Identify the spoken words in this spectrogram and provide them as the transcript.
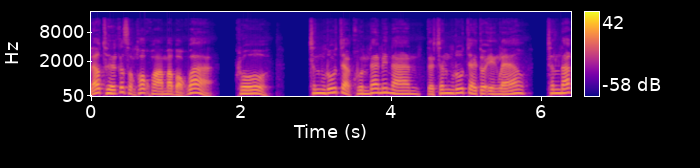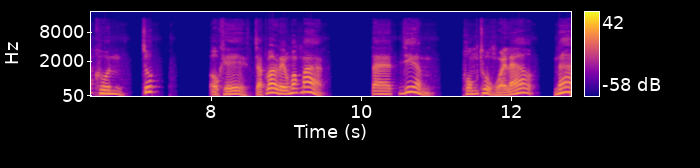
แล้วเธอก็ส่งข้อความมาบอกว่า โคร ฉันรู้จักคุณได้ไม่นาน แต่ฉันรู้ใจตัวเองแล้ว ฉันรักคุณ จุ๊บ โอเค จัดว่าเร็วมากๆ แต่เยี่ยม ผมถูกหวยแล้วหน้า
